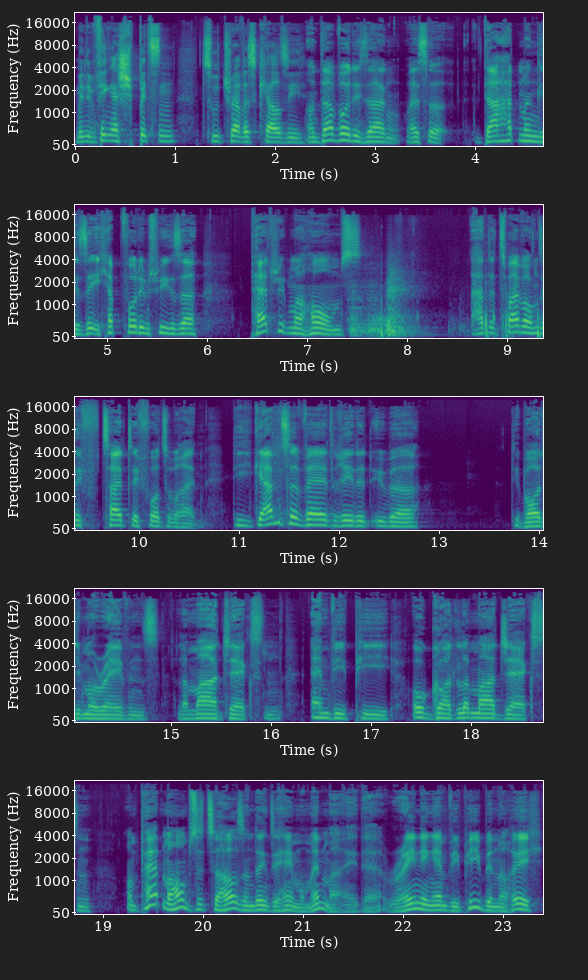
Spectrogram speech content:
mit den Fingerspitzen zu Travis Kelsey. Und da wollte ich sagen, weißt du, da hat man gesehen, ich habe vor dem Spiel gesagt, Patrick Mahomes hatte zwei Wochen sich Zeit, sich vorzubereiten. Die ganze Welt redet über die Baltimore Ravens, Lamar Jackson, MVP, oh Gott, Lamar Jackson. Und Pat Mahomes sitzt zu Hause und denkt sich, hey, Moment mal, ey, der reigning MVP bin noch ich.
